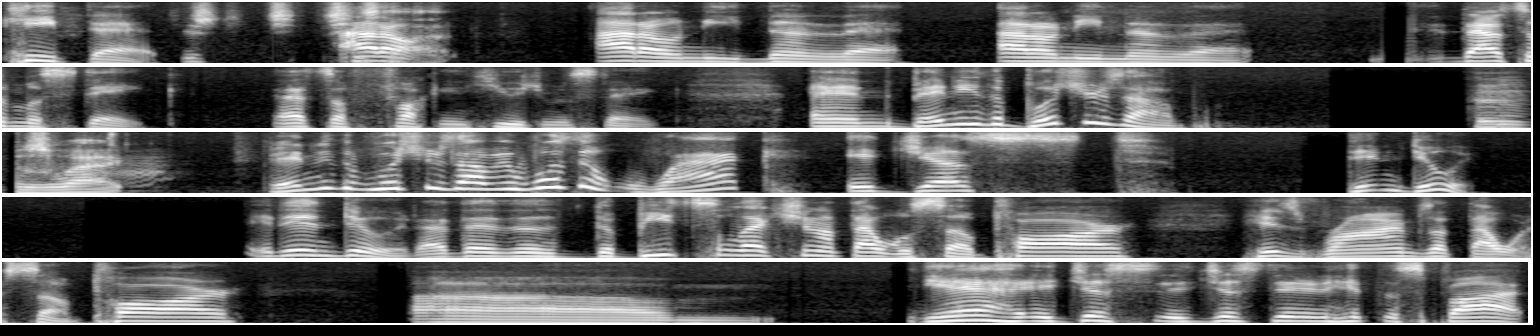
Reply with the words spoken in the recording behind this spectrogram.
Keep that. She's, she's I don't- hot. I don't need none of that. I don't need none of that. That's a mistake. That's a fucking huge mistake. And Benny the Butcher's album. It was whack. Benny the Butcher's album. It wasn't whack. It just didn't do it. It didn't do it. I, the, the the beat selection I thought was subpar. His rhymes I thought were subpar. Um, yeah, it just it just didn't hit the spot.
